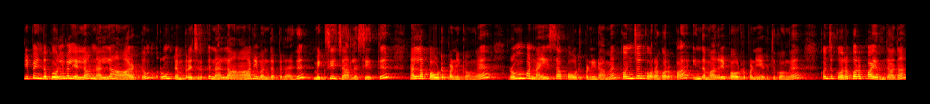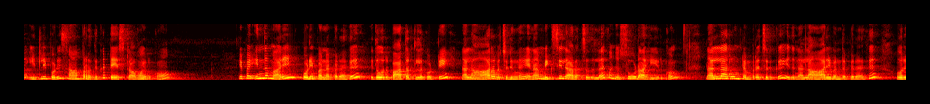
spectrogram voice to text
இப்போ இந்த பொருள்கள் எல்லாம் நல்லா ஆறட்டும். ரூம் டெம்பரேச்சருக்கு நல்லா ஆறி வந்த பிறகு மிக்சி ஜாரில் சேர்த்து நல்லா பவுட்ரு பண்ணிக்கோங்க. ரொம்ப நைஸாக பவுட்ரு பண்ணிடாமல் கொஞ்சம் குறை குறைப்பாக இந்த மாதிரி பவுட்ரு பண்ணி எடுத்துக்கோங்க. கொஞ்சம் குறை குறைப்பாக இருந்தால் தான் இட்லி பொடி சாப்பிட்றதுக்கு டேஸ்ட்டாகவும் இருக்கும். இப்போ இந்த மாதிரி பொடி பண்ண பிறகு இதை ஒரு பாத்திரத்தில் கொட்டி நல்லா ஆற வச்சுடுங்க. ஏன்னா மிக்சியில் அரைச்சதில் கொஞ்சம் சூடாகி இருக்கும். நல்லா ரூம் டெம்பரேச்சருக்கு இது நல்லா ஆறி வந்த பிறகு ஒரு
